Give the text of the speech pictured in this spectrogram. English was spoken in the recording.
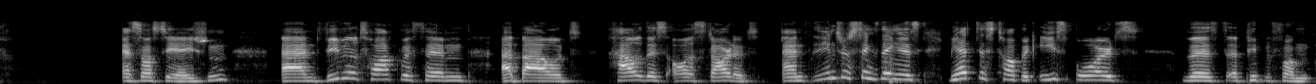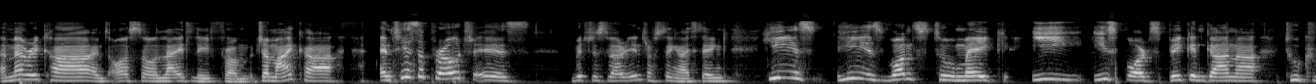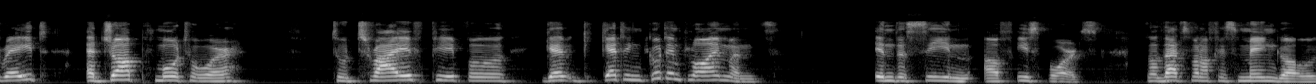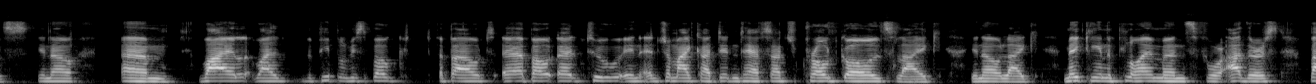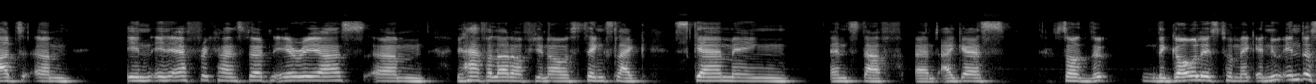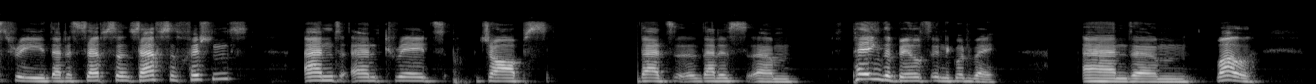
association. And we will talk with him about how this all started. And the interesting thing is, we had this topic esports with uh, people from America and also lately from Jamaica. And his approach is which is very interesting. I think he is he is wants to make e esports big in Ghana to create a job motor to drive people get, getting good employment in the scene of esports. So that's one of his main goals, you know. Um, while while the people we spoke about uh, about uh, two in, in, Jamaica didn't have such broad goals like you know like making employments for others, but um, in in Africa in certain areas um, you have a lot of you know things like scamming and stuff, and I guess so the the goal is to make a new industry that is self self sufficient and and creates jobs that uh, that is um, paying the bills in a good way, and um, well,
